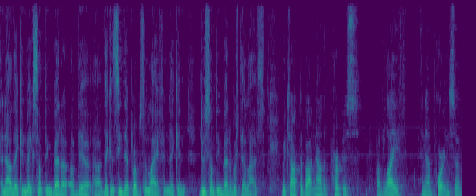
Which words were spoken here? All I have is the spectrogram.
and now they can make something better of their, uh, they can see their purpose in life and they can do something better with their lives. We talked about now the purpose of life and the importance of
